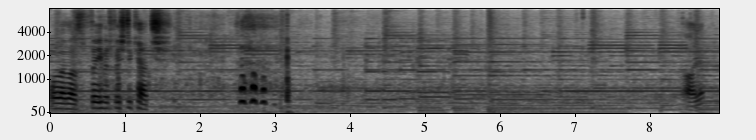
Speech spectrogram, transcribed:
One of my most favorite fish to catch. oh, yeah.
